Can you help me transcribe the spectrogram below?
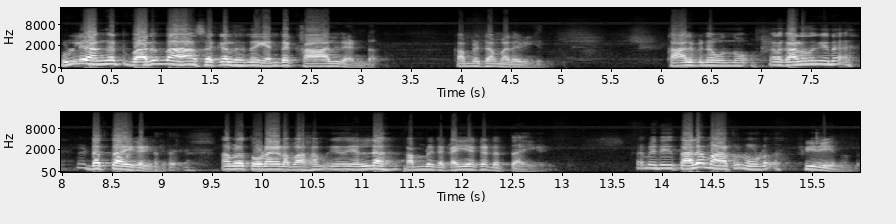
പുള്ളി അങ്ങോട്ട് വരുന്ന ആ സെക്കൻഡ് തന്നെ എന്റെ കാൽ രണ്ട്. കംപ്ലീറ്റ് ആ മരവിക്കുന്നു. കാൽ പിന്നെ ഒന്നു. അങ്ങനെ കാലം ഇങ്ങനെ ഡെത്തായി കഴിഞ്ഞു. നമ്മുടെ തുടയുടെ ഭാഗം ഇങ്ങനെ എല്ലാം കംപ്ലീറ്റ് കൈയൊക്കെ ഡെത്തായി കഴിഞ്ഞു. പിന്നെ ഈ തല മാത്രം നമ്മൾ ഫീൽ ചെയ്യുന്നുണ്ട്.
